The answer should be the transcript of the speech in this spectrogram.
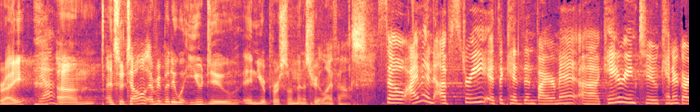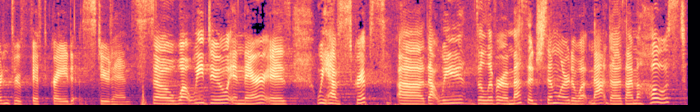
right? Yeah. Um, and so tell everybody what you do in your personal ministry at Lifehouse. So I'm in Upstreet. It's a kids environment, uh, catering to kindergarten through fifth grade students. So what we do in there is we have scripts uh, that we deliver a message similar to what Matt does. I'm a host,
